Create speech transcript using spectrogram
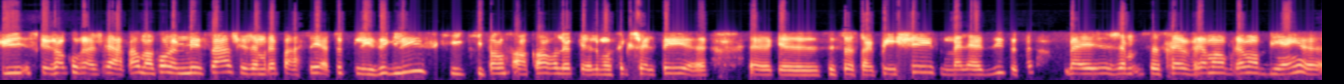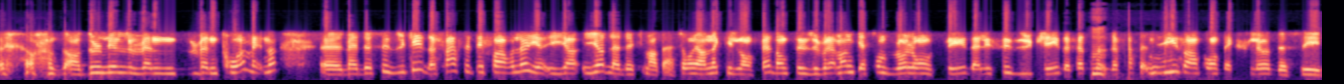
Puis, ce que j'encouragerais à faire, dans le fond, le message que j'aimerais passer à toutes les églises qui, qui pensent encore là, que l'homosexualité, euh, euh, que c'est ça, c'est un péché, c'est une maladie, tout ça, ben, ce serait vraiment, vraiment bien euh, en 2023 maintenant, ben, de s'éduquer, de faire cet effort-là. Il y, a, il y a de la documentation, il y en a qui l'ont fait, donc c'est vraiment une question de volonté d'aller s'éduquer, de, fait, de faire cette mise en contexte-là de ces,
